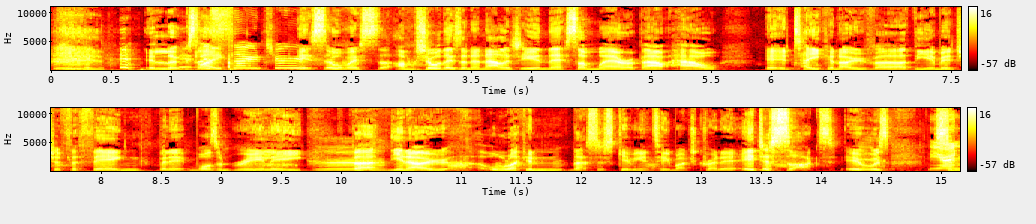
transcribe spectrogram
It looks It like so true. It's almost. I'm sure there's an analogy in there somewhere about how it had taken over the image of the thing, but it wasn't really. Mm. But you know, all I can. That's just giving it too much credit. It just sucked. It was The some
